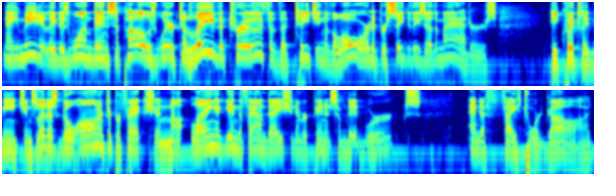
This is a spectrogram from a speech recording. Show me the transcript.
Now, immediately does one then suppose we're to leave the truth of the teaching of the Lord and proceed to these other matters? He quickly mentions, Let us go on into perfection, not laying again the foundation of repentance from dead works and of faith toward God.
